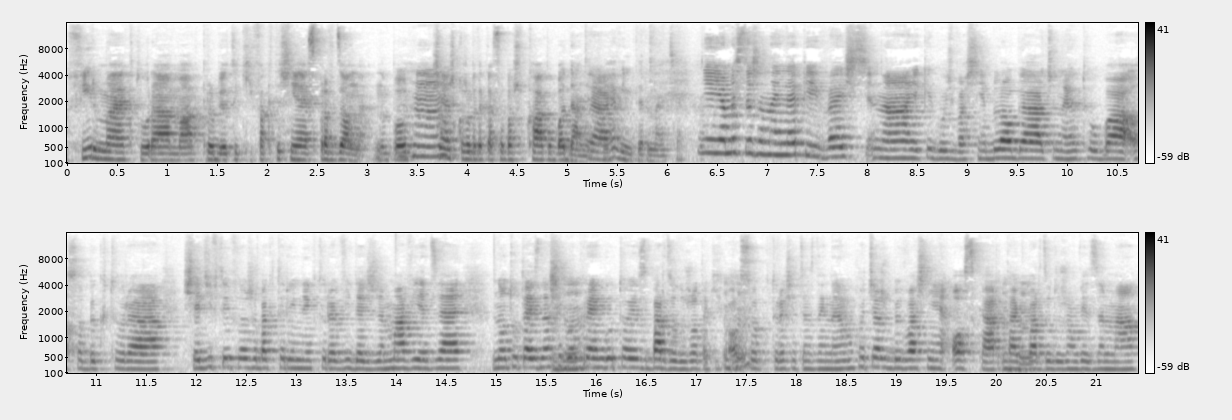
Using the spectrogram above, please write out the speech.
firmę, która ma probiotyki faktycznie sprawdzone. No bo mhm. ciężko, żeby taka osoba szukała po badaniach tak. w internecie. Nie, ja myślę, że najlepiej wejść na jakiegoś właśnie bloga czy na YouTube'a osoby, która siedzi w tej florze bakteryjnej, która widać, że ma wiedzę. No tutaj z naszego mhm. kręgu to jest bardzo dużo takich mhm. osób, które się tym znajdują. Chociażby właśnie Oskar, tak, mhm. bardzo dużą wiedzę ma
